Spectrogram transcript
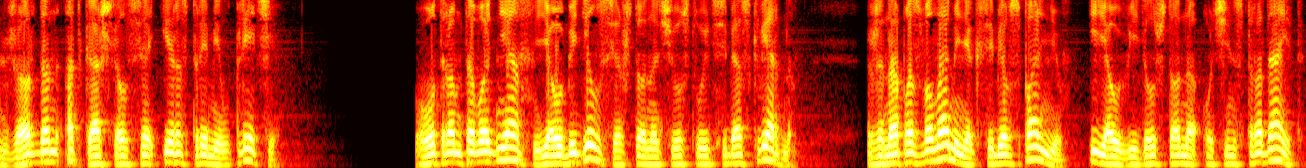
Джордан откашлялся и распрямил плечи. Утром того дня я убедился, что она чувствует себя скверно. Жена позвала меня к себе в спальню, и я увидел, что она очень страдает.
